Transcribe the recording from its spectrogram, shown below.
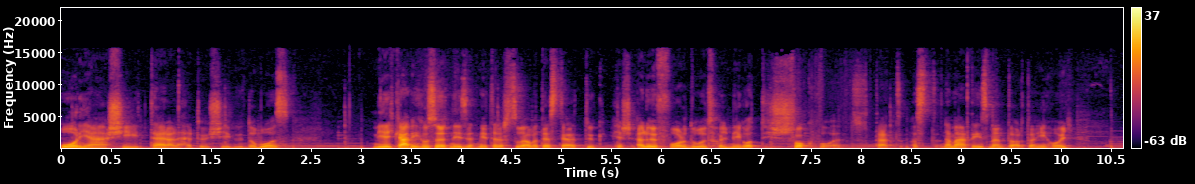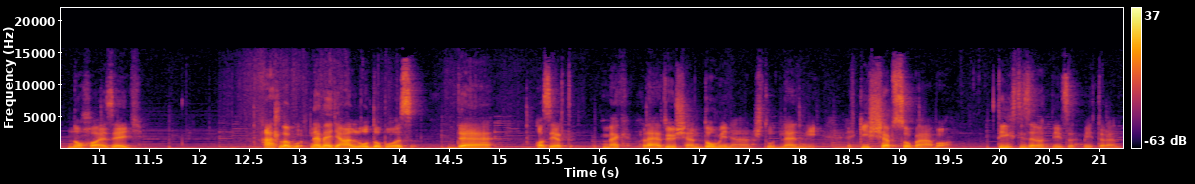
óriási terelhetőségű doboz, mi egy kb. 25 négyzetméteres szobába teszteltük, és előfordult, hogy még ott is sok volt. Tehát azt nem árt észben tartani, hogy noha ez egy átlag, nem egy álló doboz, de azért meglehetősen domináns tud lenni. Egy kisebb szobába, 10-15 négyzetméteren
